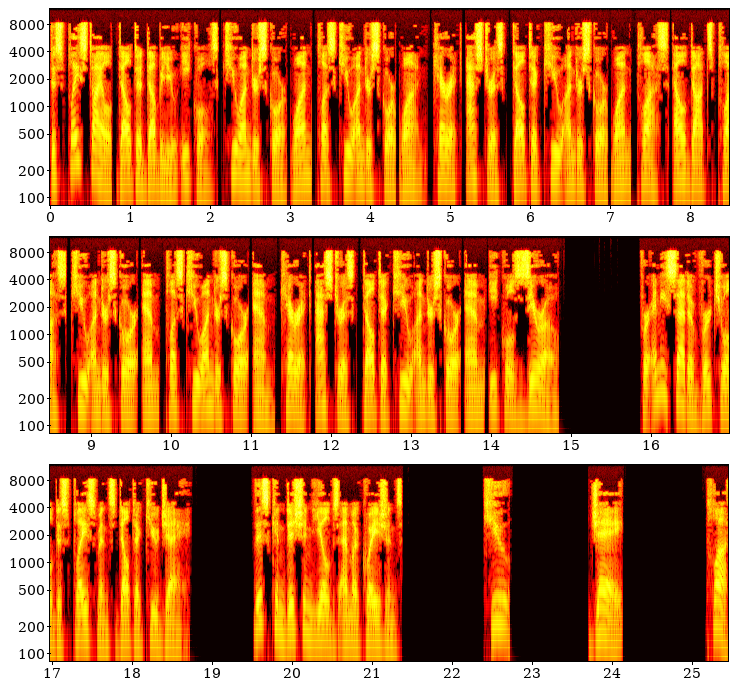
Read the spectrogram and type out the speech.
Display style delta W equals Q underscore one plus Q underscore one caret asterisk delta Q underscore one plus L dots plus Q underscore M plus Q underscore M caret asterisk delta Q underscore M equals zero for any set of virtual displacements delta Qj. This condition yields M equations Q J plus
